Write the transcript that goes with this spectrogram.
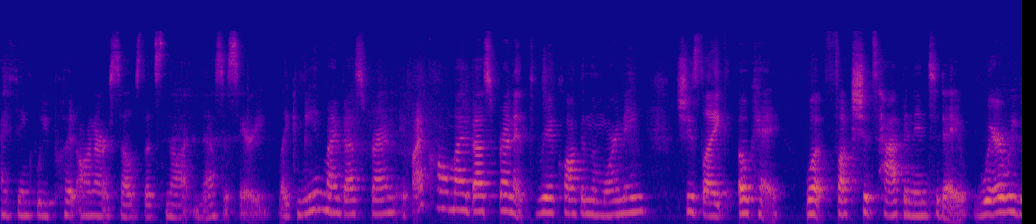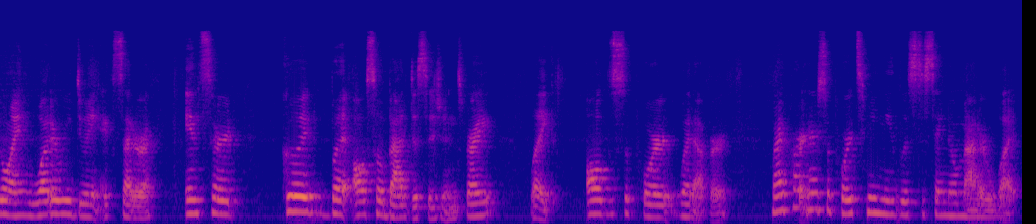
I think we put on ourselves. That's not necessary. Like me and my best friend. If I call my best friend at three o'clock in the morning, she's like, "Okay, what fuck shit's happening today? Where are we going? What are we doing? Etc." Insert good but also bad decisions, right? Like all the support, whatever my partner supports me, needless to say, no matter what.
